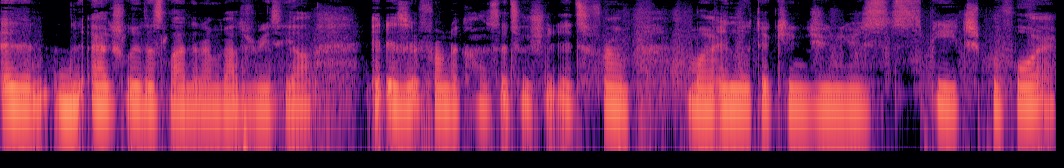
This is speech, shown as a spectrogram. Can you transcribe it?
And actually, this line that I'm about to read to y'all, it isn't from the Constitution. It's from Martin Luther King Jr.'s speech before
